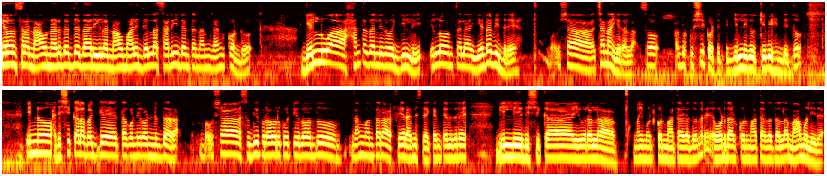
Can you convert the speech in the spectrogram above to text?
ಕೆಲವೊಂದು ಸಲ ನಾವು ನಡೆದದ್ದೇ ದಾರಿ ಇಲ್ಲ, ನಾವು ಮಾಡಿದ್ದೆಲ್ಲ ಸರಿ ಇದೆ ಅಂತ ನಮಗೆ ಅಂದ್ಕೊಂಡು ಗೆಲ್ಲುವ ಹಂತದಲ್ಲಿರುವ ಗಿಲ್ಲಿ ಎಲ್ಲೋ ಒಂದು ಸಲ ಎಡವಿದ್ರೆ ಬಹುಶಃ ಚೆನ್ನಾಗಿರಲ್ಲ. ಸೊ ಅದು ಖುಷಿ ಕೊಟ್ಟಿತ್ತು, ಗಿಲ್ಲಿಗೂ ಕಿವಿ ಹಿಂಡಿದ್ದು. ಇನ್ನು ರಿಷಿಕಲ ಬಗ್ಗೆ ತಗೊಂಡಿರೋ ನಿರ್ಧಾರ, ಬಹುಶಃ ಸುದೀಪ್ ರವರು ಕೊಟ್ಟಿರೋದು ನಂಗೊಂಥರ ಫೇರ್ ಅನ್ನಿಸ್ತು ಯಾಕೆಂತ ಹೇಳಿದ್ರೆ, ಗಿಲ್ಲಿ, ರಿಷಿಕಾ ಇವರೆಲ್ಲ ಮೈ ಮುಟ್ಕೊಂಡು ಮಾತಾಡೋದು ಅಂದರೆ ಹೊಡೆದಾಡ್ಕೊಂಡು ಮಾತಾಡೋದೆಲ್ಲ ಮಾಮೂಲಿ ಇದೆ.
